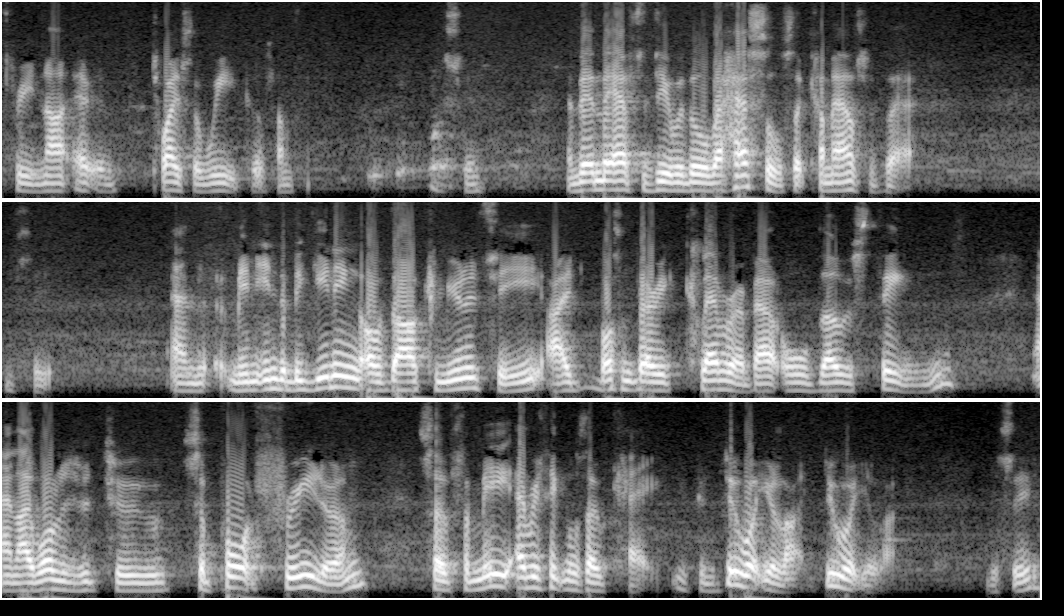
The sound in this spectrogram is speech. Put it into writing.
three night, uh, twice a week or something. You see? And then they have to deal with all the hassles that come out of that. You see? And I mean, in the beginning of our community, I wasn't very clever about all those things, and I wanted to support freedom. So for me, everything was okay. You can do what you like, do what you like. You see?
